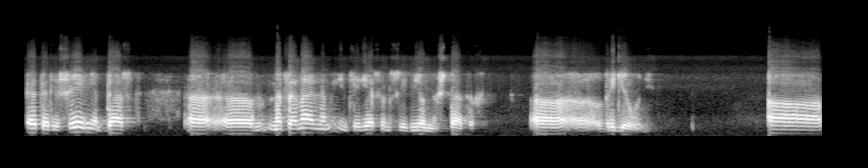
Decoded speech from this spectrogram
это решение даст э, э, национальным интересам Соединенных Штатов э, в регионе. А,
